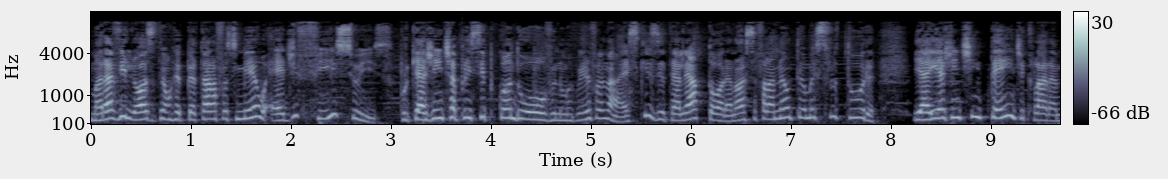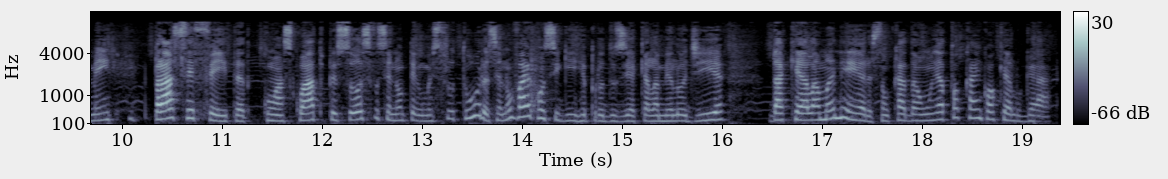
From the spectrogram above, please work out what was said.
maravilhosa, tem um repertório. Ela falou assim: Meu, é difícil isso. Porque a gente, a princípio, quando ouve numa primeira, fala: Não, é esquisito, é aleatório. Na hora você fala: Não, tem uma estrutura. E aí a gente entende claramente que para ser feita com as quatro pessoas, se você não tem uma estrutura, você não vai conseguir reproduzir aquela melodia daquela maneira. Senão cada um ia tocar em qualquer lugar.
